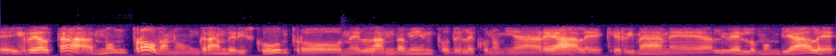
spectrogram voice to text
eh, in realtà non trovano un grande riscontro nell'andamento dell'economia reale che rimane a livello mondiale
